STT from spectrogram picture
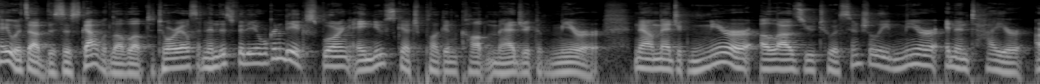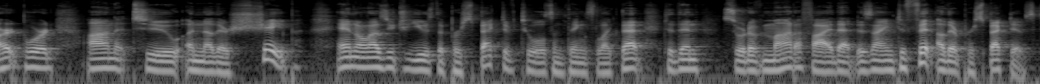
Hey, what's up? This is Scott with Level Up Tutorials, and in this video, we're going to be exploring a new sketch plugin called Magic Mirror. Now, Magic Mirror allows you to essentially mirror an entire artboard onto another shape and allows you to use the perspective tools and things like that to then sort of modify that design to fit other perspectives.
